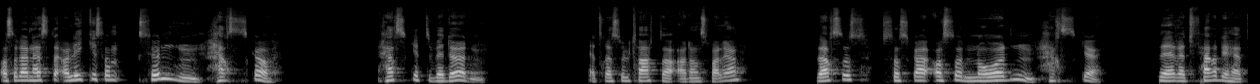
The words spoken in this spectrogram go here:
Og så det neste Og like som synden hersker, hersket ved døden, et resultat av Adams fall igjen, versus så skal også nåden herske ved rettferdighet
